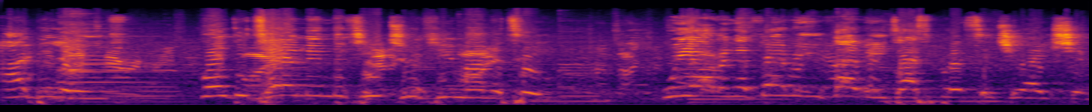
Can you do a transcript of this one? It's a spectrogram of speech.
I believe, will determine the future of humanity. We are in a very, very desperate situation.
